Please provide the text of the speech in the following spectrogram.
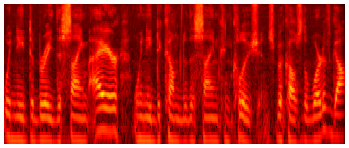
We need to breathe the same air. We need to come to the same conclusions because the Word of God.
